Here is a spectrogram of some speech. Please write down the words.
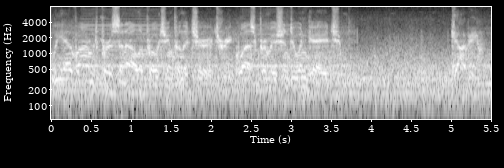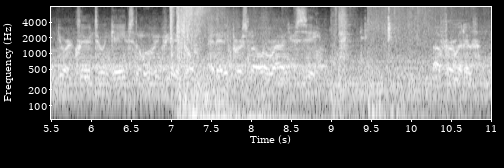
We have armed personnel approaching from the church. Request permission to engage. Copy. You are cleared to engage the moving vehicle and any personnel around you see. Affirmative.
